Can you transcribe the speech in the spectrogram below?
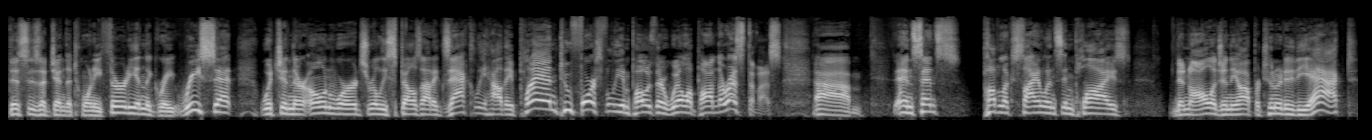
This is Agenda 2030 and the Great Reset, which, in their own words, really spells out exactly how they plan to forcefully impose their will upon the rest of us. Um, and since public silence implies the knowledge and the opportunity to act,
